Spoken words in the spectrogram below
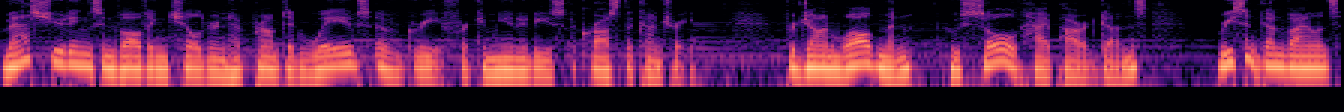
Mass shootings involving children have prompted waves of grief for communities across the country. For John Waldman, who sold high powered guns, recent gun violence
